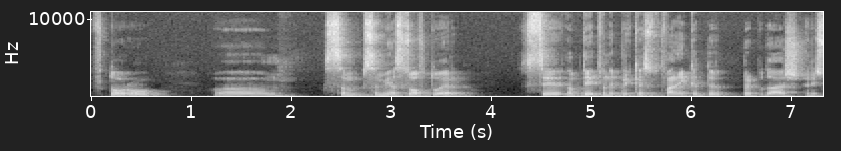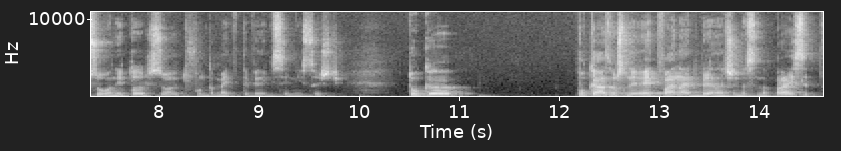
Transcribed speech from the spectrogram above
Второ, а, сам, самия софтуер се апдейтва непрекъснато. Това не е да преподаваш рисуване, то рисуването, фундаментите винаги са едни и същи. Тук показваш, ли, е, това е най-добрият начин да се направи, след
